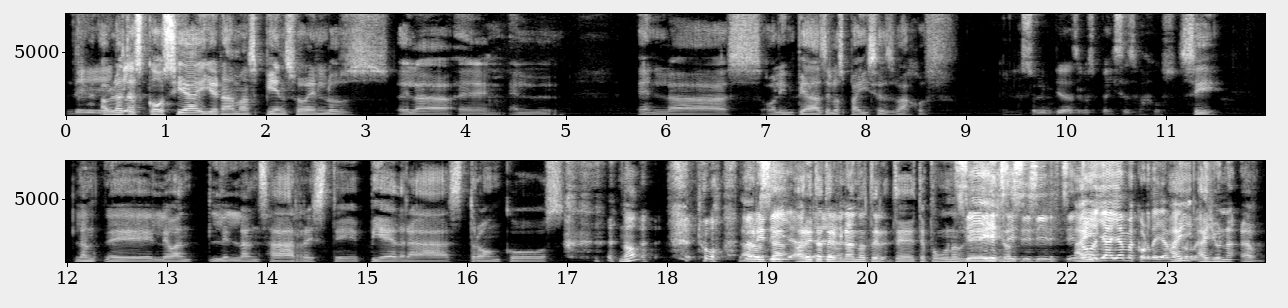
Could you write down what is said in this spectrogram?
de Hablas de Escocia y yo nada más pienso en los. En, la- en- en- en las Olimpiadas de los Países Bajos. en las Olimpiadas de los Países Bajos. Sí. Lan- eh, lanzar este piedras, troncos. ¿No? No, pero ahorita sí, ya, ahorita ya, ya. terminando te, te- te pongo unos Sí, videitos. sí, sí, sí, sí. Hay- no, ya, ya me acordé, ya me Hay, acordé. hay una, ah,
